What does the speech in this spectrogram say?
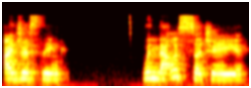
I just think when that was such a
